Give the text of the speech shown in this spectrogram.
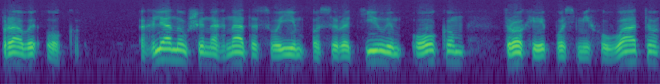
праве око. Глянувши на гната своїм осиротілим оком, трохи посміхувато,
